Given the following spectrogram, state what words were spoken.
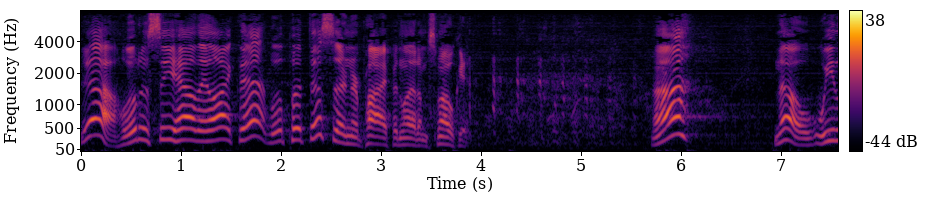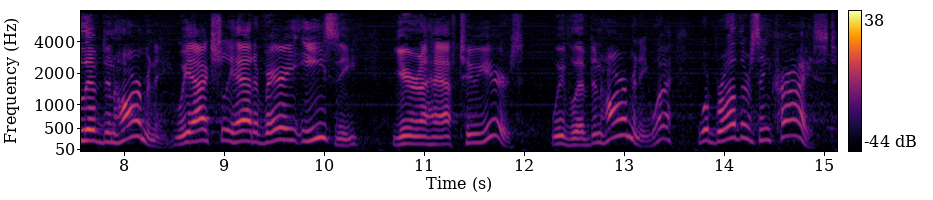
Yeah, we'll just see how they like that. We'll put this in their pipe and let them smoke it. Huh? No, we lived in harmony. We actually had a very easy year and a half, two years. We've lived in harmony. Why? We're brothers in Christ.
